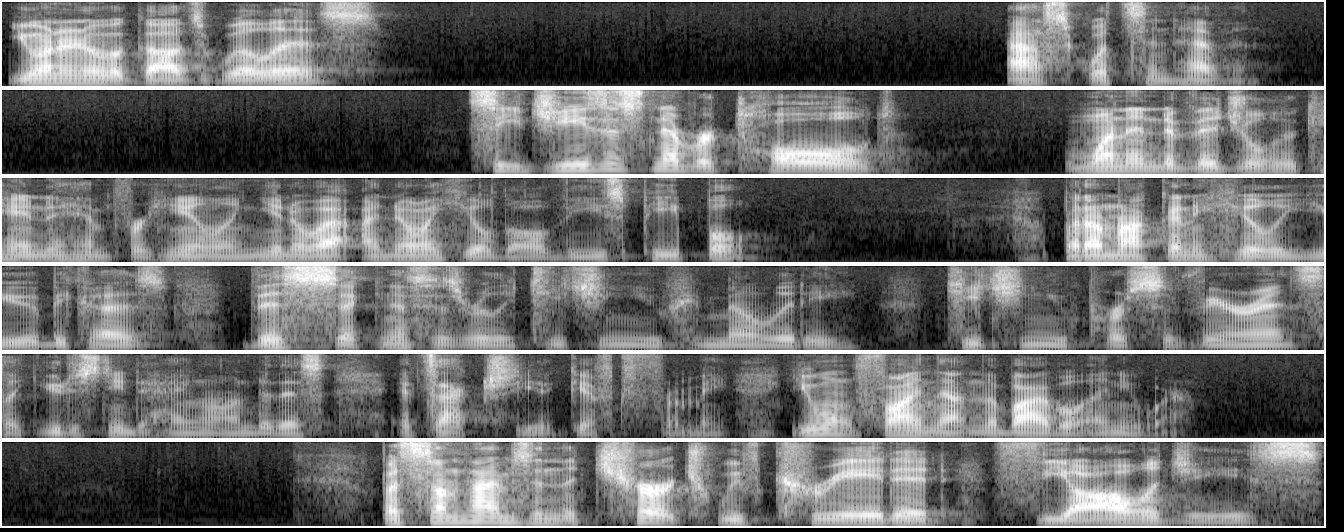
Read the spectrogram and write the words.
You want to know what God's will is? Ask what's in heaven. See, Jesus never told one individual who came to him for healing, you know what, I know I healed all these people, but I'm not going to heal you because this sickness is really teaching you humility teaching you perseverance. Like, you just need to hang on to this. It's actually a gift from me. You won't find that in the Bible anywhere. But sometimes in the church, we've created theologies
